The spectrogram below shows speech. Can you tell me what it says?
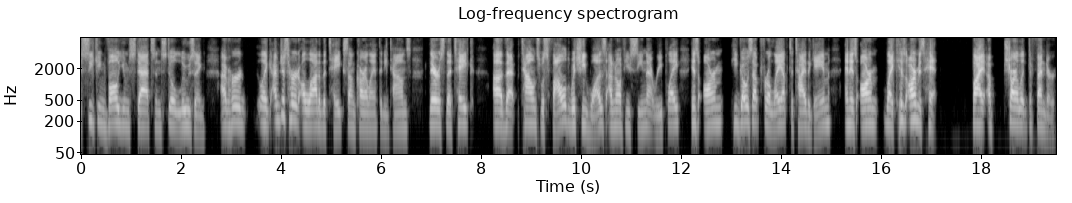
seeking volume stats and still losing. I've heard like I've just heard a lot of the takes on Karl-Anthony Towns. There's the take uh, that Towns was fouled, which he was. I don't know if you've seen that replay. His arm, he goes up for a layup to tie the game, and his arm, like his arm is hit by a Charlotte defender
